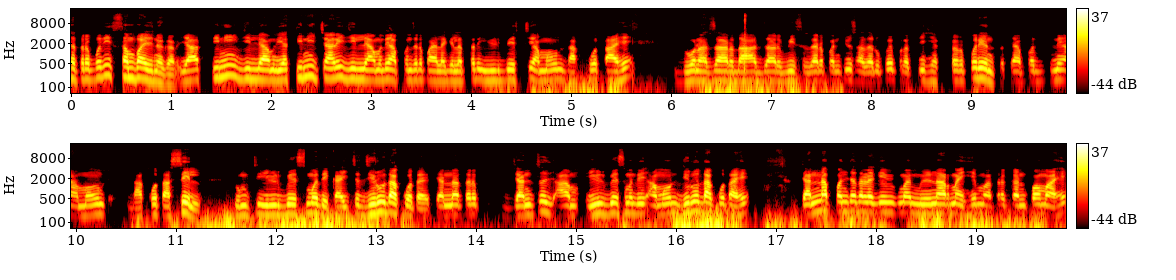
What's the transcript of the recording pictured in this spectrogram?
छत्रपती संभाजीनगर. या तिन्ही जिल्ह्यामध्ये या तिन्ही चारही जिल्ह्यामध्ये आपण जर पाहायला गेलं तर ईड बेसची अमाऊंट दाखवत आहे. दोन हजार दहा हजार वीस हजार पंचवीस हजार रुपये प्रति हेक्टर पर्यंत त्या पद्धतीने अमाऊंट दाखवत असेल. तुमची ईल्ड बेसमध्ये काहीचं झिरो दाखवत आहे. त्यांना तर ज्यांचं इल्ड बेसमध्ये अमाऊंट झिरो दाखवत आहे त्यांना पंच्याहत्तर टक्के विमा मिळणार नाही हे मात्र कन्फर्म आहे.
